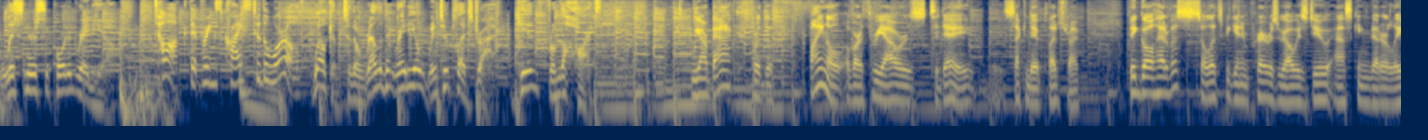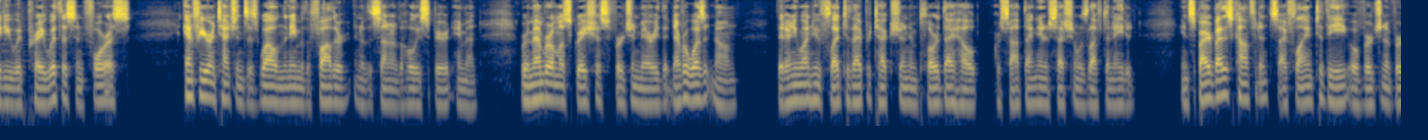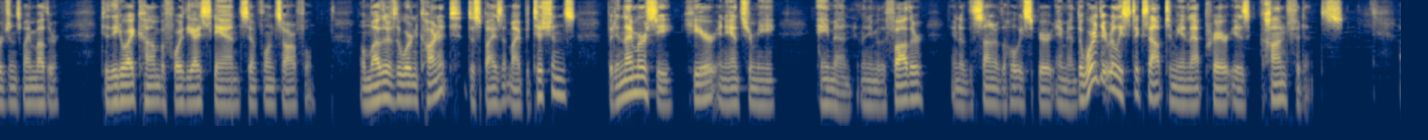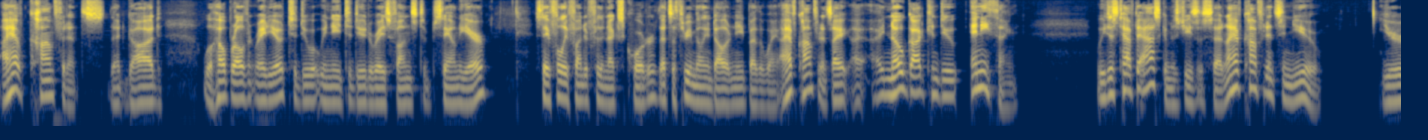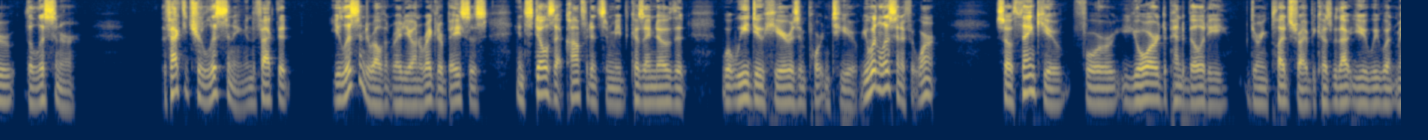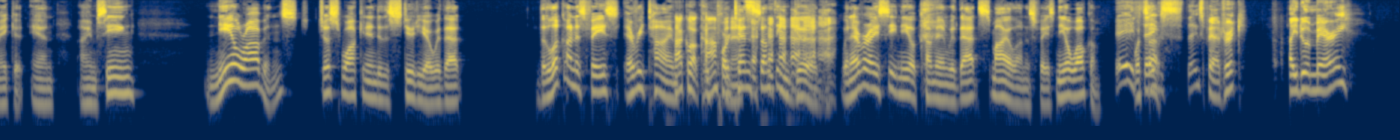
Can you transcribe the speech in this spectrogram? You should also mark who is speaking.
Speaker 1: listener supported radio.
Speaker 2: Talk that brings Christ to the world.
Speaker 1: Welcome to the Relevant Radio Winter Pledge Drive. Give from the heart.
Speaker 3: We are back for the final of our three hours today, the second day of Pledge Drive. Big goal ahead of us, so let's begin in prayer as we always do, asking that Our Lady would pray with us and for us, and for your intentions as well. In the name of the Father, and of the Son, and of the Holy Spirit. Amen. Remember, O most gracious Virgin Mary, that never was it known that anyone who fled to thy protection, implored thy help, or sought thine intercession was left unaided. Inspired by this confidence, I fly unto thee, O Virgin of Virgins, my mother. To thee do I come, before thee I stand, sinful and sorrowful. O Mother of the Word incarnate, despise not my petitions, but in thy mercy hear and answer me. Amen. In the name of the Father, and of the Son, and of the Holy Spirit. Amen. The word that really sticks out to me in that prayer is confidence. I have confidence that God will help Relevant Radio to do what we need to do to raise funds to stay on the air, stay fully funded for the next quarter. That's a $3 million need, by the way. I have confidence. I, I, I know God can do anything we just have to ask him, as Jesus said. And I have confidence in you. You're the listener. The fact that you're listening and the fact that you listen to relevant radio on a regular basis instills that confidence in me because I know that what we do here is important to you. You wouldn't listen if it weren't. So thank you for your dependability during Pledge Drive because without you, we wouldn't make it. And I'm seeing Neil Robbins just walking into the studio with that the look on his face every time
Speaker 4: Talk about confidence.
Speaker 3: portends something good. Whenever I see Neil come in with that smile on his face, Neil, welcome.
Speaker 5: Hey,
Speaker 3: What's
Speaker 5: thanks, thanks, Patrick. How you doing, Mary?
